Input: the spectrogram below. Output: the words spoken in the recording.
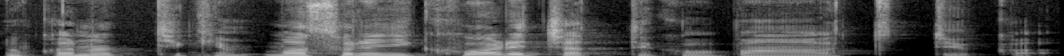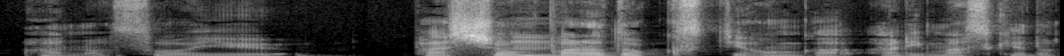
のかなっていう気まあそれに食われちゃってこうバーンアウトっていうか、あのそういうパッションパラドックスっていう本がありますけど、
